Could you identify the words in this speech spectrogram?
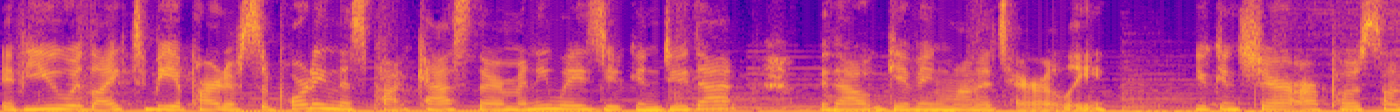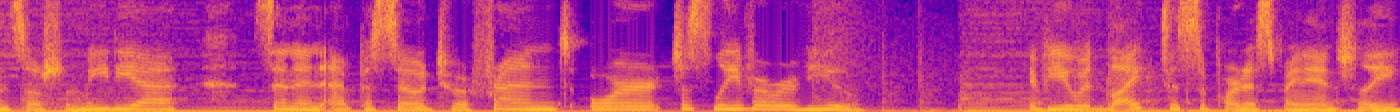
If you would like to be a part of supporting this podcast, there are many ways you can do that without giving monetarily. You can share our posts on social media, send an episode to a friend, or just leave a review. If you would like to support us financially,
